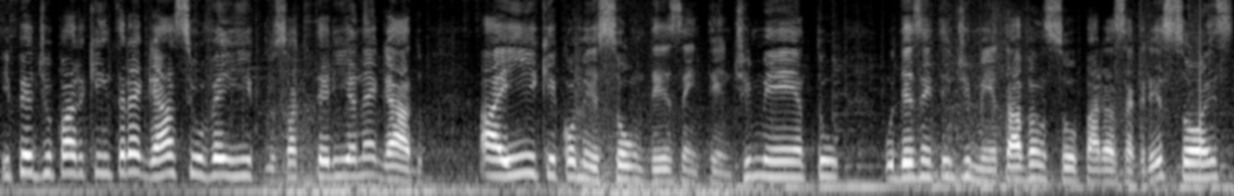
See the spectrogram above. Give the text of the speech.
e pediu para que entregasse o veículo, só que teria negado. Aí que começou um desentendimento, o desentendimento avançou para as agressões,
